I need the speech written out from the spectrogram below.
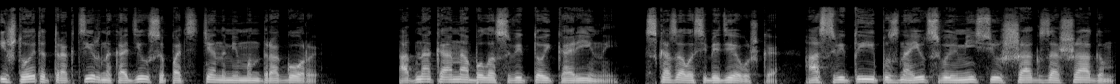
и что этот трактир находился под стенами Мандрагоры — Однако она была святой Кариной, сказала себе девушка, а святые познают свою миссию шаг за шагом,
